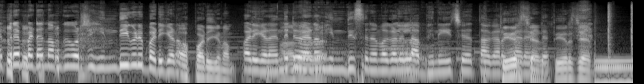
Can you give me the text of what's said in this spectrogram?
എത്രയും പെട്ടെന്ന് നമുക്ക് കുറച്ച് ഹിന്ദി കൂടി പഠിക്കണം. പഠിക്കണം. പഠിക്കണം. എന്നിട്ട് വേണം ഹിന്ദി സിനിമകളിൽ അഭിനയിച്ച് തകർക്കാനായിട്ട്. തീർച്ചയായിട്ടും.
